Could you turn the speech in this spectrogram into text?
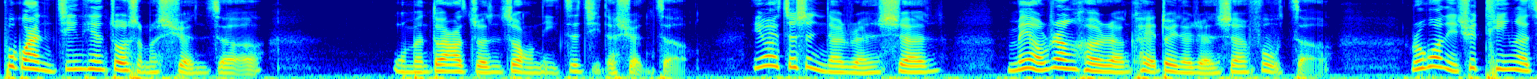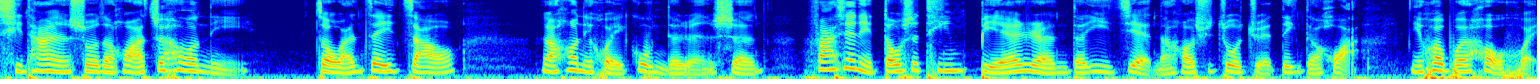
不管你今天做什么选择，我们都要尊重你自己的选择，因为这是你的人生，没有任何人可以对你的人生负责。如果你去听了其他人说的话，最后你走完这一遭，然后你回顾你的人生，发现你都是听别人的意见，然后去做决定的话，你会不会后悔？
